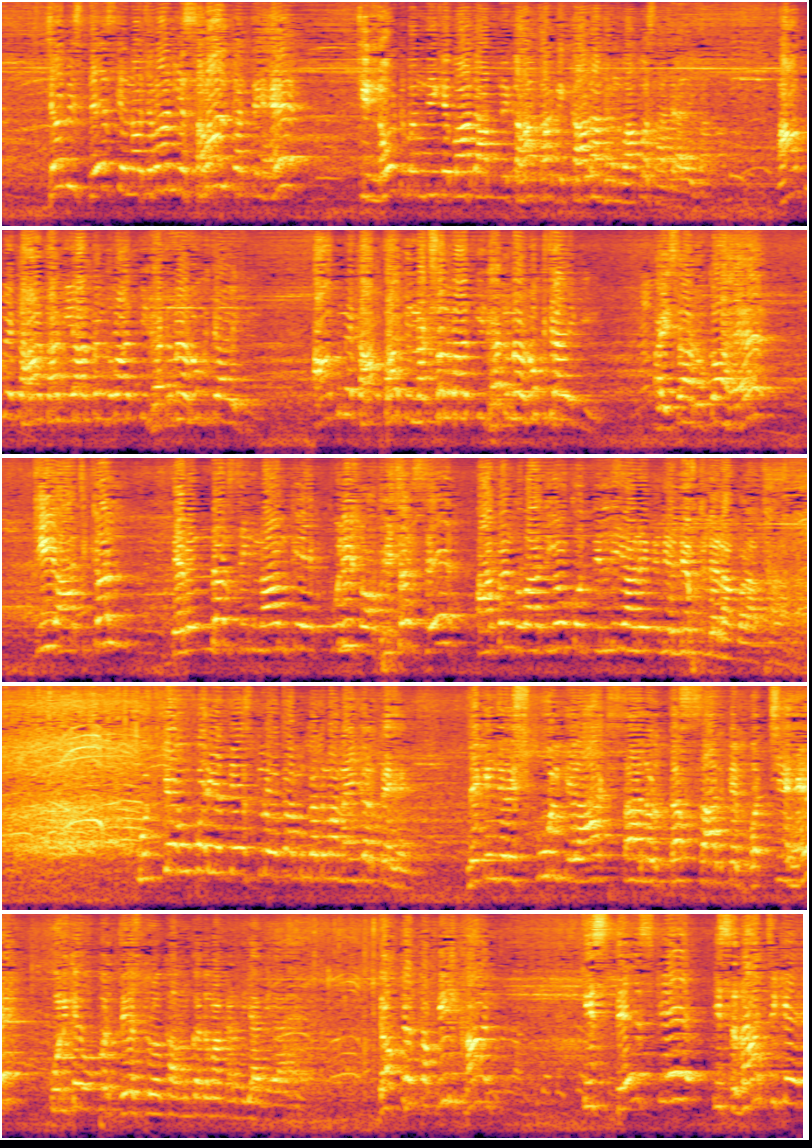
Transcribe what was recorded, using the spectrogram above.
इस देश के नौजवान ये सवाल करते हैं कि नोटबंदी के बाद आपने कहा था कि काला धन वापस आ जाएगा। आपने कहा था कि आतंकवाद की घटना रुक जाएगी। आपने कहा था कि नक्सलवाद की घटना रुक जाएगी। ऐसा रुका है कि आजकल देवेंद्र सिंह नाम के एक पुलिस ऑफिसर से आतंकवादियों को दिल्ली आने के लिए लिफ्ट लेना पड़ा था। उसके ऊपर ये देशद्रोह का मुकदमा नहीं करते। लेकिन जो स्कूल के आठ साल और दस साल के बच्चे हैं, उनके ऊपर देशद्रोह का मुकदमा कर दिया गया है। डॉक्टर कफील खान, इस देश के, इस राज्य के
